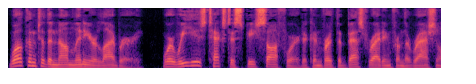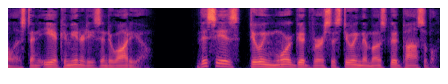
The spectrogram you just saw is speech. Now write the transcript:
Welcome to the Nonlinear Library, where we use text to speech software to convert the best writing from the rationalist and EA communities into audio. This is Doing More Good versus Doing the Most Good Possible,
